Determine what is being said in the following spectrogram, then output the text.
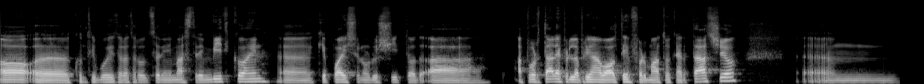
ho eh, contribuito alla traduzione di Master in Bitcoin, eh, che poi sono riuscito a, a, portare per la prima volta in formato cartaceo. Um,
